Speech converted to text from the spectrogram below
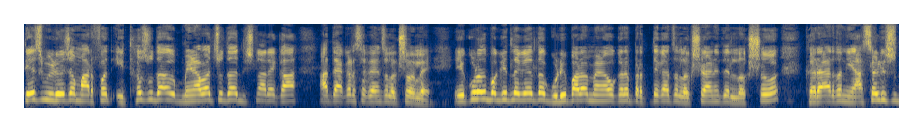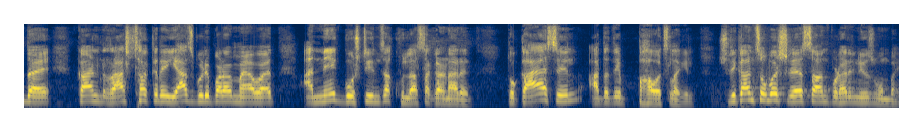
तेच व्हिडिओच्या मार्फत इथं सुद्धा मेळाव्यात सुद्धा दिसणार आहे का? आता त्याकडे सगळ्यांचं लक्ष लागलंय. एकूणच बघितलं गेलं तर गुढीपाडवा मेळाव्याकडे प्रत्येकाचं लक्ष आहे आणि ते लक्ष खऱ्या अर्थानं यासाठी सुद्धा आहे. कारण राज ठाकरे याच गुढीपाडवा मेळाव्यात अनेक गोष्टींचा खुलासा करणार आहेत. तो काय असेल? आता ते पाहावंच लागेल. श्रीकांत सोबत श्रेयस सावंत पुढारी न्यूज मुंबई.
